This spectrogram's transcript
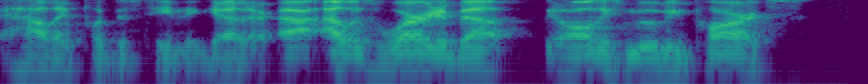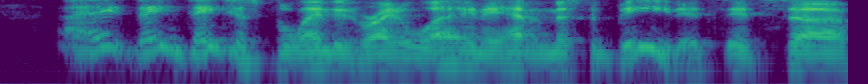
how they put this team together. I, I was worried about all these moving parts. I, they they just blended right away, and they haven't missed a beat. It's it's uh,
